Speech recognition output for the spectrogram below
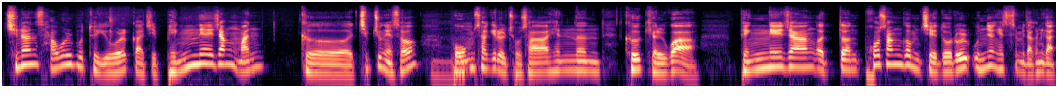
지난 4월부터 6월까지 백내장만 그 집중해서 음. 보험 사기를 조사했는 그 결과 백내장 어떤 포상금 제도를 운영했습니다. 그러니까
